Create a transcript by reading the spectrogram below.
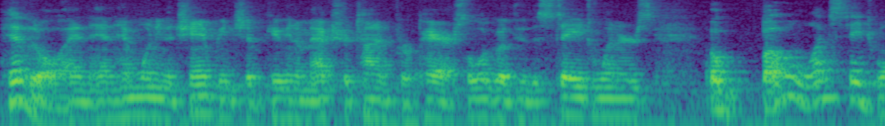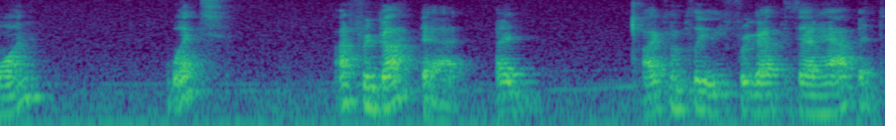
pivotal. And, and him winning the championship, giving him extra time to prepare. So we'll go through the stage winners. Oh, Bubba won stage one? What? I forgot that. I, I completely forgot that that happened.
